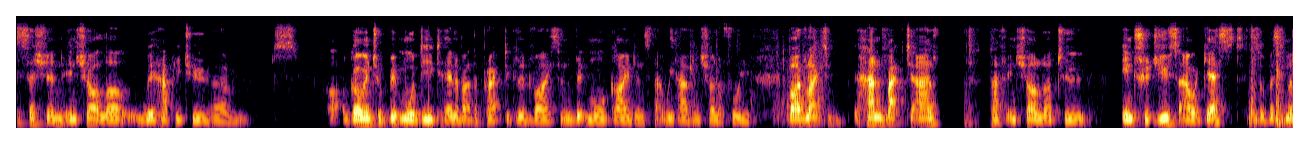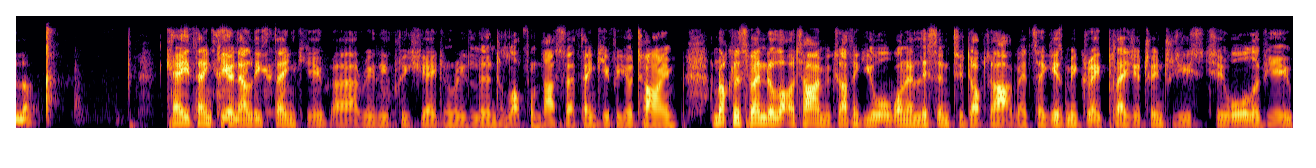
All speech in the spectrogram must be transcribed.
session, inshallah, we're happy to um, uh, Uh, go into a bit more detail about the practical advice and a bit more guidance that we have, inshallah, for you. But I'd like to hand back to Altaf, inshallah, to introduce our guest. So, Bismillah. Okay, thank you, and Ali, thank you. Uh, I really appreciate and really learned a lot from that. So thank you for your time. I'm not going to spend a lot of time because I think you all want to listen to Dr. Ahmed. So it gives me great pleasure to introduce to all of you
